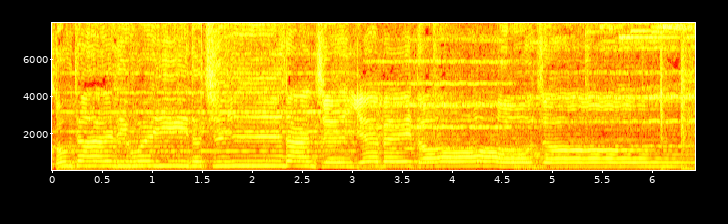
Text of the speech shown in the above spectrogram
口袋里唯一的指南针也被偷走。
